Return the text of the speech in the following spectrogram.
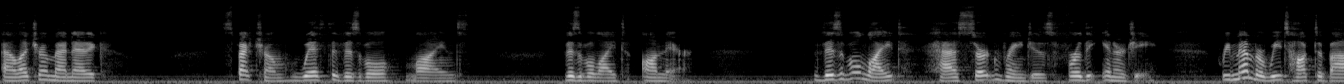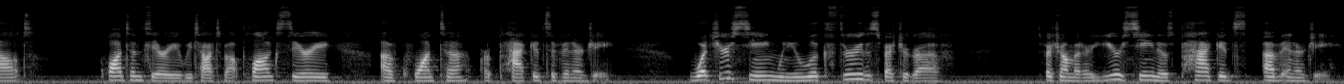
an electromagnetic spectrum with the visible lines, visible light on there. Visible light has certain ranges for the energy. Remember, we talked about quantum theory. We talked about Planck's theory of quanta or packets of energy. What you're seeing when you look through the spectrograph, spectrometer, you're seeing those packets of energy.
